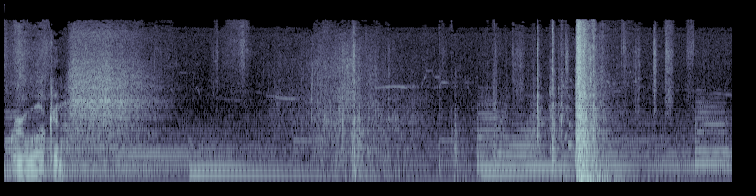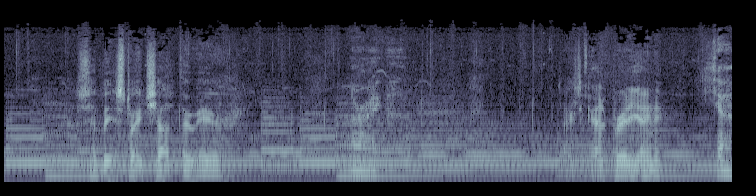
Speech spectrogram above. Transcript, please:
Like we're walking. Should be a straight shot through here. All right. It's actually kind of pretty, ain't it? Yeah.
